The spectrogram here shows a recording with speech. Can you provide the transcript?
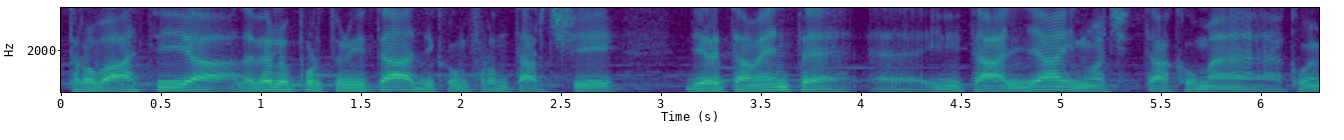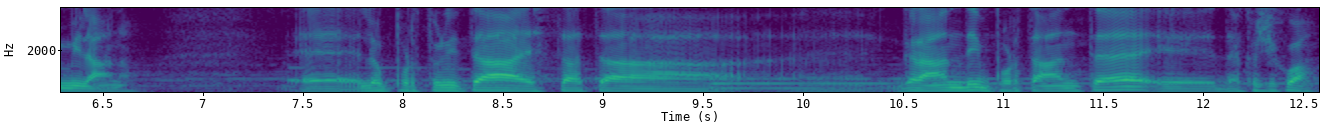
trovati ad avere l'opportunità di confrontarci direttamente eh, in Italia, in una città come, come Milano. Eh, l'opportunità è stata grande, importante ed eccoci qua.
